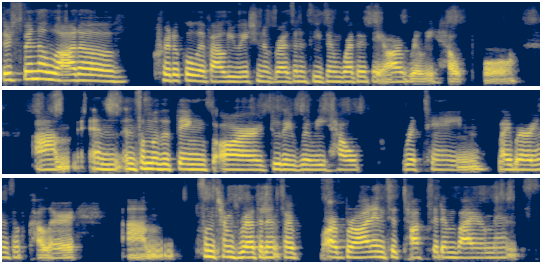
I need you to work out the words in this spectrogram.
there's been a lot of critical evaluation of residencies and whether they are really helpful. Um, and, and some of the things are, do they really help retain librarians of color? Um, sometimes residents are, are brought into toxic environments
